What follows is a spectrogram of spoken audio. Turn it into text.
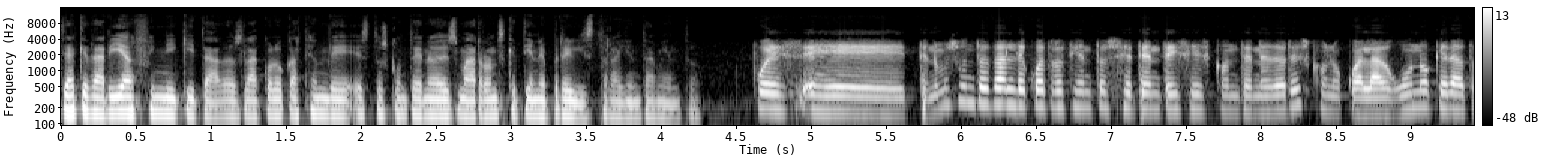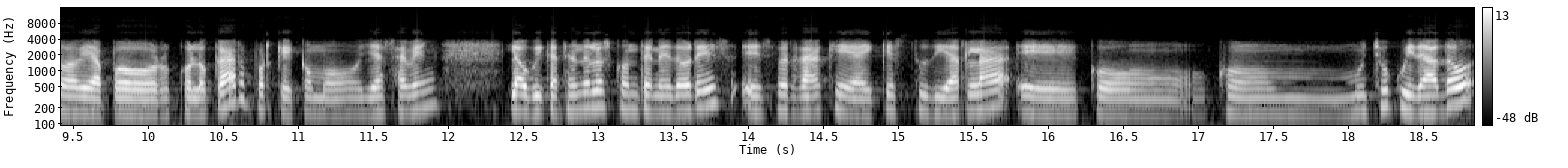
Ya quedarían finiquitados la colocación de estos contenedores marrones que tiene previsto el ayuntamiento. Pues eh, tenemos un total de 476 contenedores, con lo cual alguno queda todavía por colocar, porque como ya saben, la ubicación de los contenedores es verdad que hay que estudiarla con, mucho cuidado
